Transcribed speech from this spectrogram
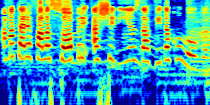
A matéria fala sobre as tirinhas da vida com Logan.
